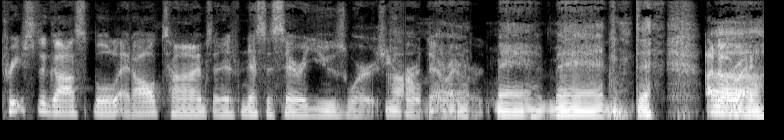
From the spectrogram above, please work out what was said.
preach the gospel at all times and, if necessary, use words. You've oh, heard that, man, right? Man, man. I know, uh,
